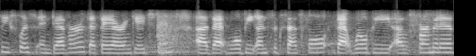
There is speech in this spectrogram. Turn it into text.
ceaseless endeavor that they are engaged in, uh, that will be unsuccessful, that will be affirmative.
